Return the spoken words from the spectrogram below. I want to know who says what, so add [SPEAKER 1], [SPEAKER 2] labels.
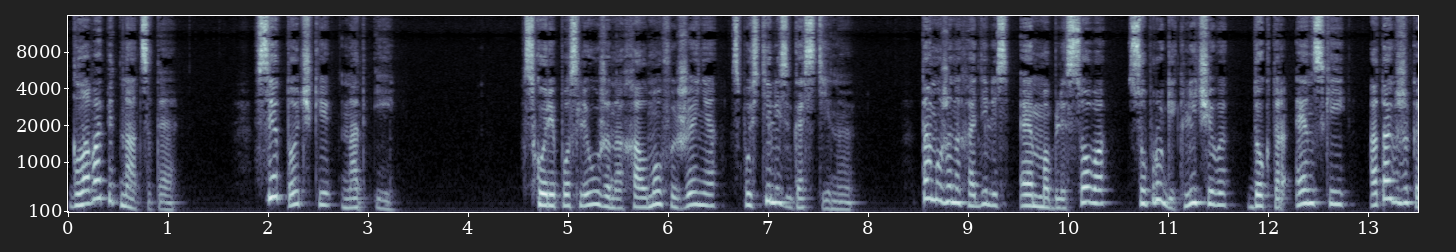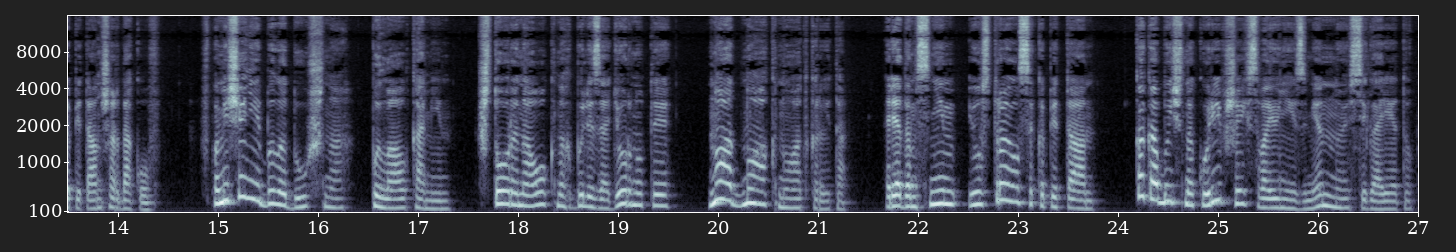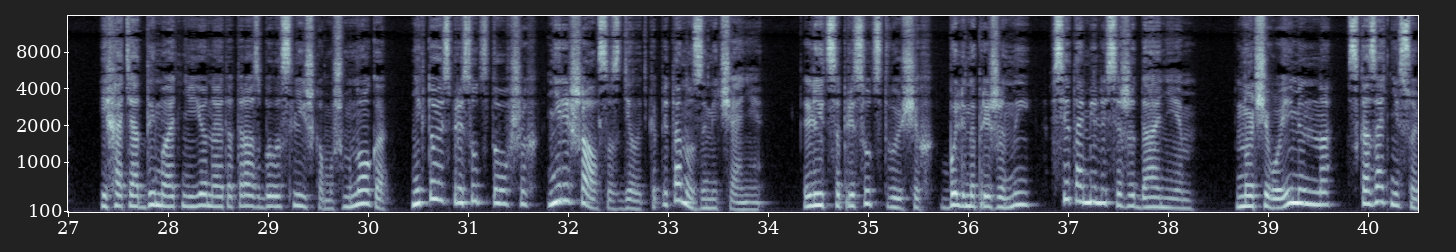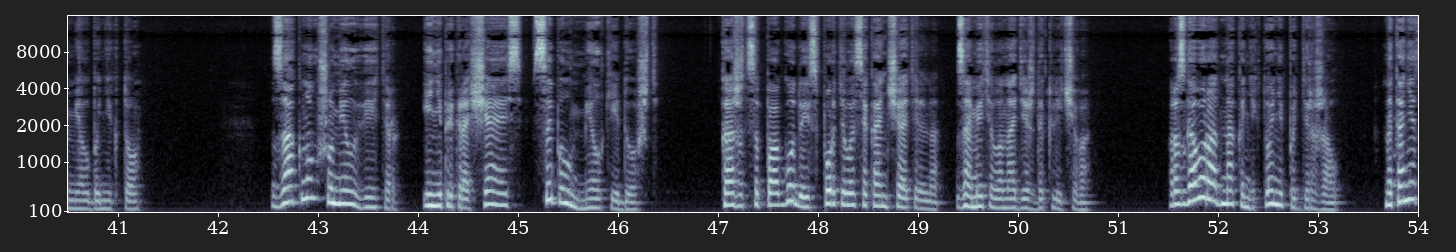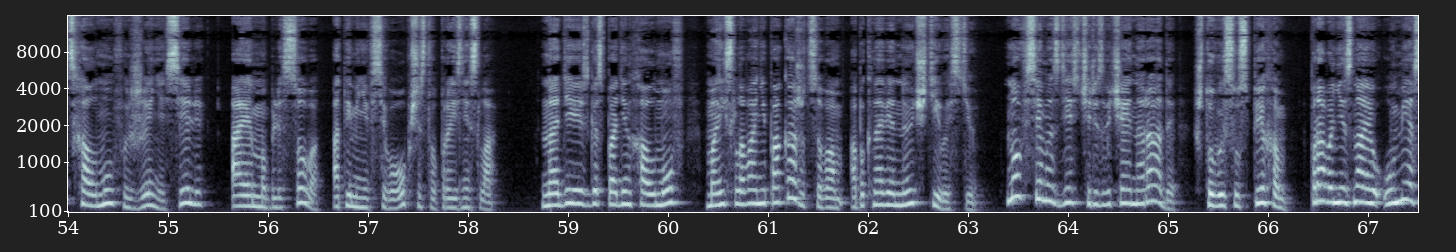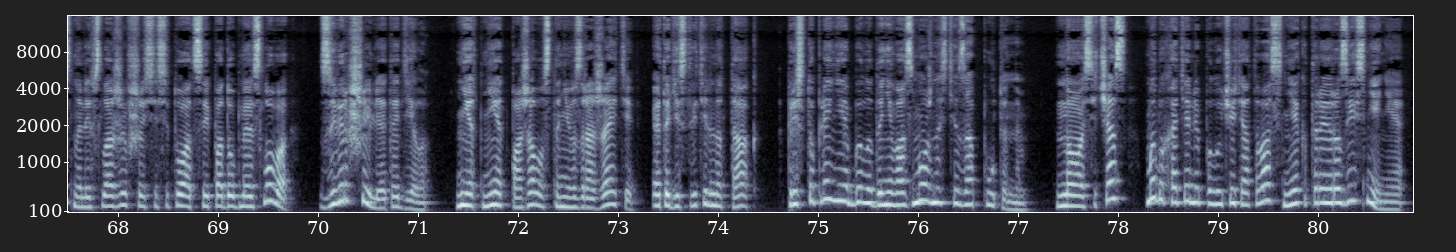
[SPEAKER 1] Глава 15. Все точки над «и». Вскоре после ужина Холмов и Женя спустились в гостиную. Там уже находились Эмма Блесова, супруги Кличевы, доктор Энский, а также капитан Шардаков. В помещении было душно, пылал камин. Шторы на окнах были задернуты, но одно окно открыто. Рядом с ним и устроился капитан, как обычно куривший свою неизменную сигарету. И хотя дыма от нее на этот раз было слишком уж много, никто из присутствовавших не решался сделать капитану замечание. Лица присутствующих были напряжены, все томились ожиданием, но чего именно, сказать не сумел бы никто. За окном шумел ветер, и, не прекращаясь, сыпал мелкий дождь. «Кажется, погода испортилась окончательно», — заметила Надежда Кличева. Разговор, однако, никто не поддержал. Наконец Холмов и Женя сели, а Эмма Блесова от имени всего общества произнесла. «Надеюсь, господин Холмов, мои слова не покажутся вам обыкновенной учтивостью, но все мы здесь чрезвычайно рады, что вы с успехом, право не знаю, уместно ли в сложившейся ситуации подобное слово, завершили это дело. Нет-нет, пожалуйста, не возражайте, это действительно так. Преступление было до невозможности запутанным. Но сейчас мы бы хотели получить от вас некоторые разъяснения».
